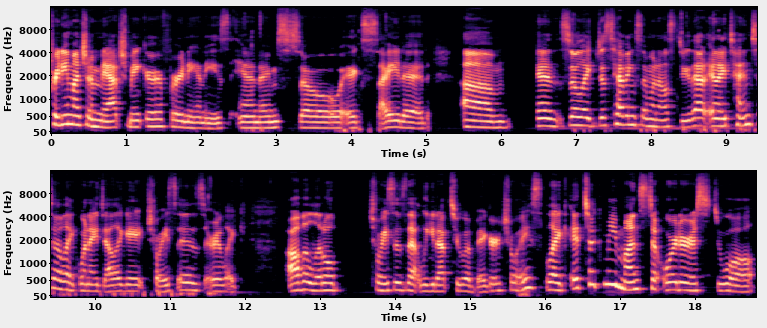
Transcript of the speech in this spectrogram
pretty much a matchmaker for nannies. And I'm so excited. Um, and so like just having someone else do that and i tend to like when i delegate choices or like all the little choices that lead up to a bigger choice. Like it took me months to order a stool.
